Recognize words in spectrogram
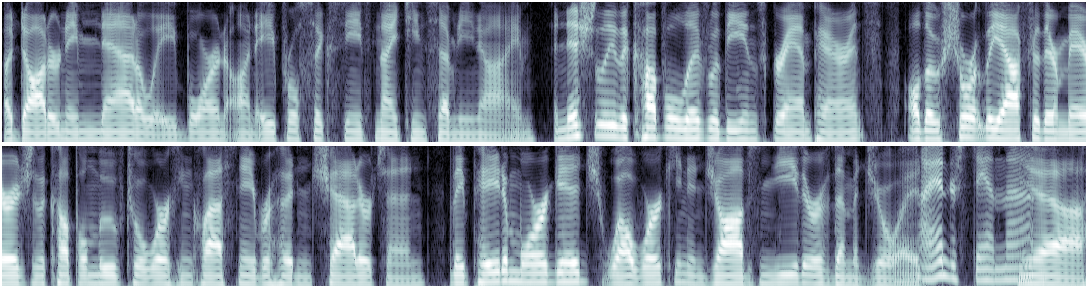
a daughter named Natalie, born on April 16, 1979. Initially, the couple lived with Ian's grandparents, although shortly after their marriage, the couple moved to a working class neighborhood in Chadderton. They paid a mortgage while working in jobs neither of them enjoyed. I understand that. Yeah.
